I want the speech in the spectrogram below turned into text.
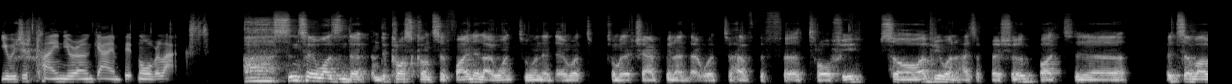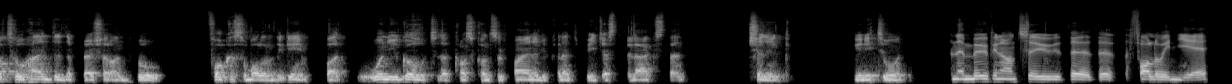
you were just playing your own game, a bit more relaxed? Uh, since I was in the in the cross console final, I want to win it. I want to become a champion, and I want to have the uh, trophy. So everyone has a pressure, but uh, it's about who handle the pressure and who focus more on the game. But when you go to the cross console final, you cannot be just relaxed and chilling. You need to win. And then moving on to the, the, the following year,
